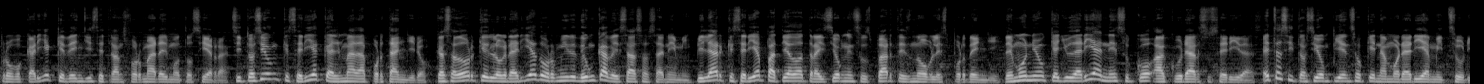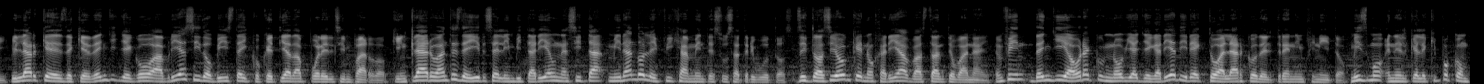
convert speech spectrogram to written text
provocaría que Denji se transformara en motosierra, situación que sería calmada por Tanjiro, cazador que lograría dormir de un cabezazo a Sanemi, pilar que sería pateado a traición en sus partes nobles por Denji, demonio que ayudaría a Nezuko a curar sus heridas. Esta situación pienso que enamoraría a Mitsuri, pilar que desde que Denji llegó habría sido vista y coqueteada por el Simpardo, quien claro antes de irse le invitaría a una cita mirándole fijamente sus atributos, situación que enojaría bastante a Obanai. En fin, Denji ahora con novia llegaría directo al arco del tren infinito, mismo en el que el equipo con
